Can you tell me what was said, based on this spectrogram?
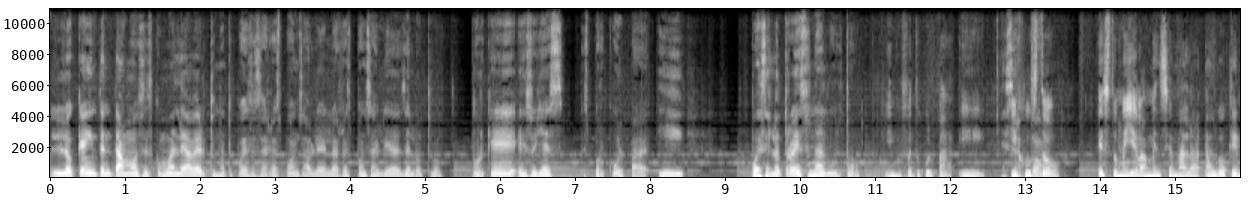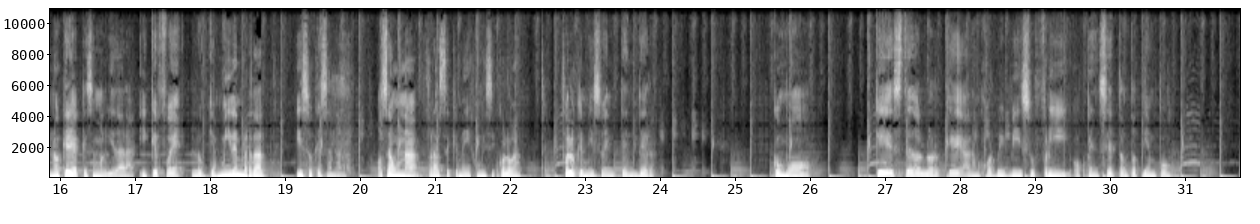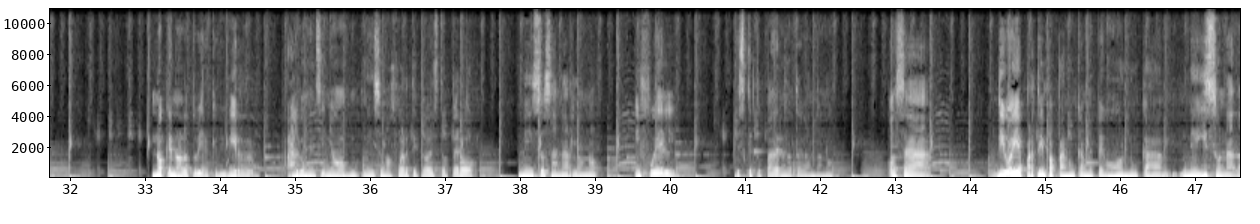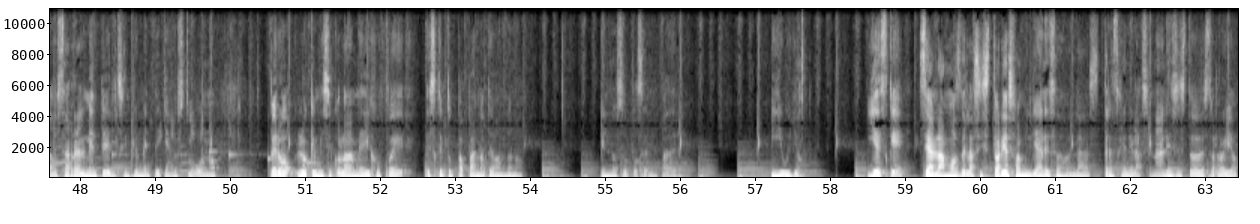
lo que intentamos es como el de, a ver, tú no te puedes hacer responsable de las responsabilidades del otro, porque eso ya es, es por culpa y pues el otro es un adulto y no fue tu culpa y, y justo esto me lleva a mencionar algo que no quería que se me olvidara y que fue lo que a mí de verdad hizo que sanara. O sea, una frase que me dijo mi psicóloga fue lo que me hizo entender como que este dolor que a lo mejor viví, sufrí o pensé tanto tiempo, no que no lo tuviera que vivir, algo me enseñó, me hizo más fuerte y todo esto, pero me hizo sanarlo, ¿no? Y fue el es que tu padre no te abandonó. O sea, digo, y aparte mi papá nunca me pegó, nunca me hizo nada, o sea, realmente él simplemente ya no estuvo, ¿no? Pero lo que mi psicóloga me dijo fue, es que tu papá no te abandonó. Él no supo ser un padre. Y huyó. Y es que si hablamos de las historias familiares o las transgeneracionales y todo este rollo,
